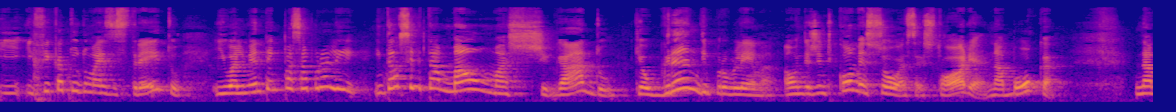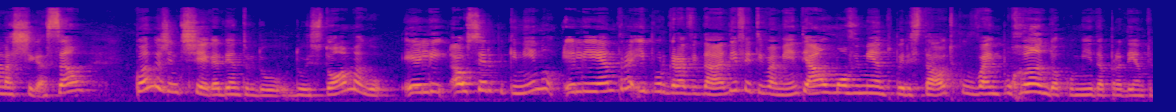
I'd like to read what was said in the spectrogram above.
e, e fica tudo mais estreito e o alimento tem que passar por ali. Então, se ele está mal mastigado, que é o grande problema, onde a gente começou essa história, na boca, na mastigação, quando a gente chega dentro do, do estômago, ele, ao ser pequenino, ele entra e por gravidade, efetivamente, há um movimento peristáltico, vai empurrando a comida para dentro,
